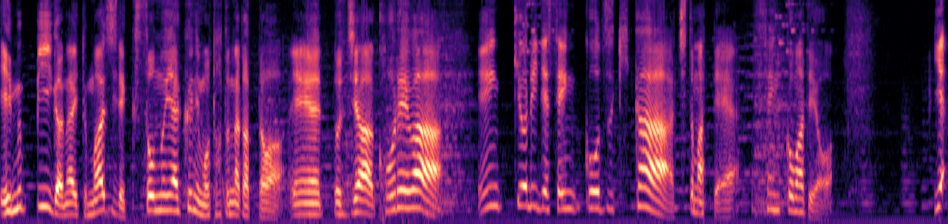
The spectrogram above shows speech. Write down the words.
MP がないとマジでクソの役にも立たなかったわ。えー、っと、じゃあ、これは、遠距離で先行好きか、ちょっと待って。先行待てよ。いや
